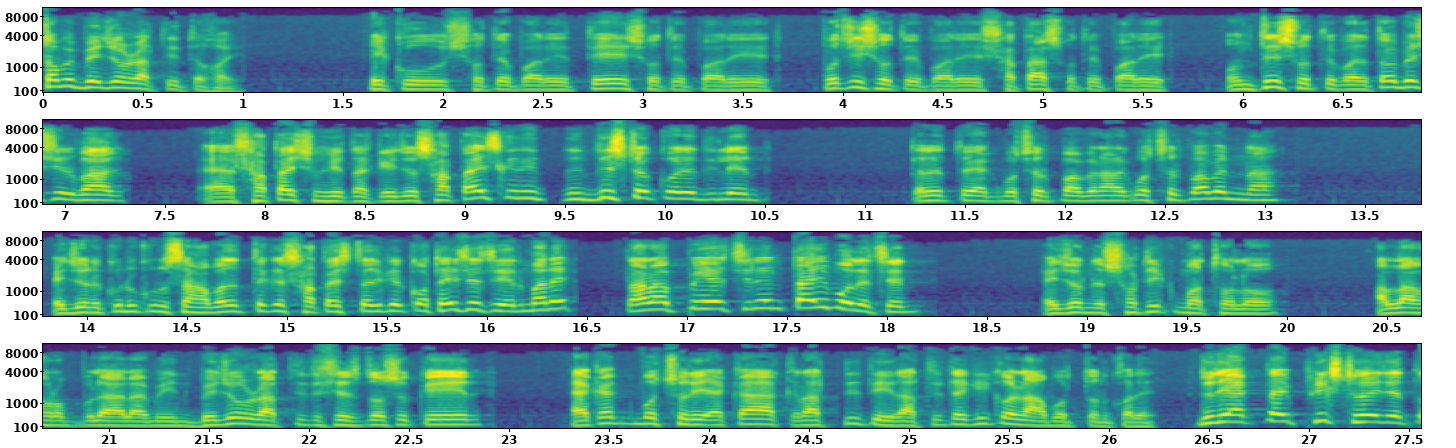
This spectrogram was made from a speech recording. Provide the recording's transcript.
তবে বেজোর রাত্রিতে হয়। একুশ হতে পারে, তেইশ হতে পারে, পঁচিশ হতে পারে, সাতাশ হতে পারে, উনত্রিশ হতে পারে, তবে বেশিরভাগ সাতাইশ হয়ে থাকে। এই যে সাতাইশকে নির্দিষ্ট করে দিলেন, তাহলে তো এক বছর পাবেন, আরেক বছর পাবেন না। এই জন্য কোনো কোনো সাহাবাদের থেকে সাতাইশ তারিখের কথা এসেছে। এর মানে তারা পেয়েছিলেন, তাই বলেছেন। এই জন্য সঠিক মত হলো, আল্লাহ রব্বুল্লাহ আলমিন বেজোর রাত্রিতে শেষ দশকের এক এক বছরে এক এক রাত্রিতে, রাত্রিটা কি করে আবর্তন করে যদি একটাই ফিক্সড হয়ে যেত,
